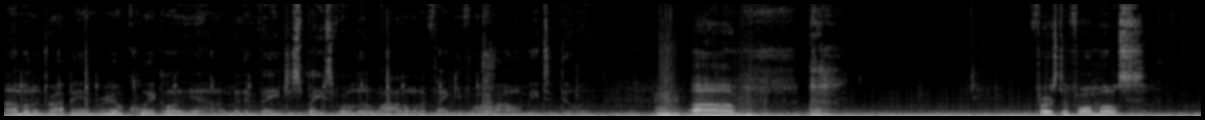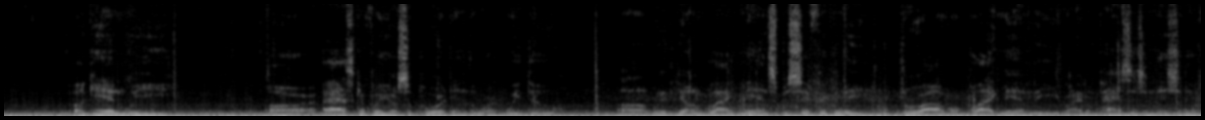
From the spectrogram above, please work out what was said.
I'm going to drop in real quick on you. I'm going to invade your space for a little while. I want to thank you for allowing me to do it. Um, first and foremost, again, we are asking for your support in the work we do uh, with young black men, specifically through our Black Men Lead Rite of Passage Initiative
